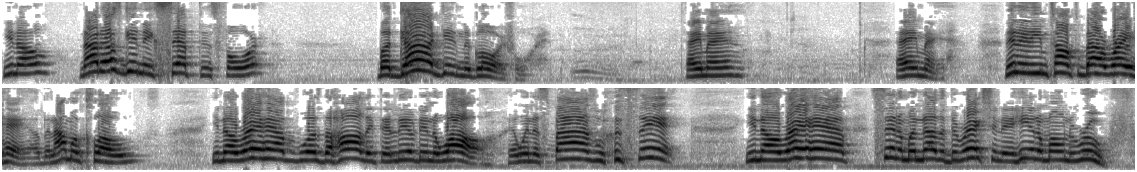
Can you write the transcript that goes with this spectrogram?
You know, not us getting acceptance for it, but God getting the glory for it. Mm. Amen. Amen. Then it even talked about Rahab, and I'm going to close. You know, Rahab was the harlot that lived in the wall. And when the spies were sent, you know, Rahab sent them another direction and hid them on the roof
